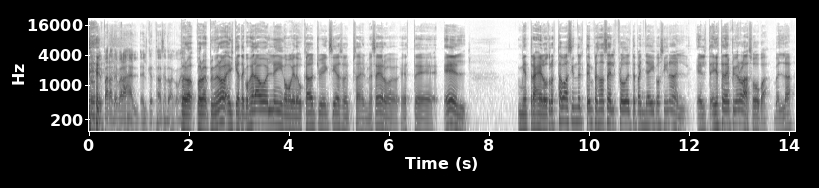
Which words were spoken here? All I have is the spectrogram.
pero- con el- Párate, para el, el que estaba haciendo la comida. Pero, pero el primero, el que te coge la orden y como que te busca los drinks y eso, o sea, el mesero, este, él, mientras el otro estaba haciendo el, empezando a hacer el flow del tepanyaki y cocinar, él, ellos te dan primero la sopa, ¿verdad?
